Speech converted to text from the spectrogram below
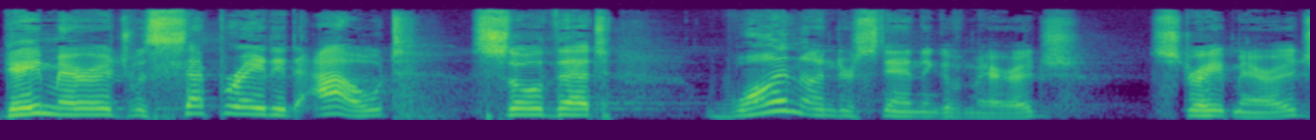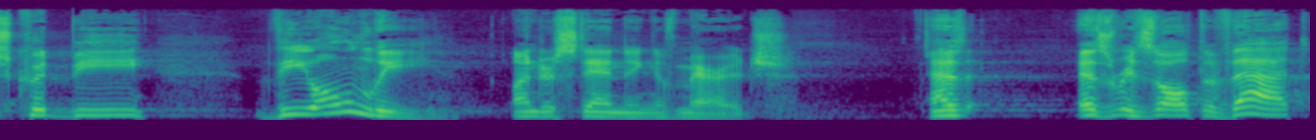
Gay marriage was separated out so that one understanding of marriage, straight marriage, could be the only understanding of marriage. As, as a result of that,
